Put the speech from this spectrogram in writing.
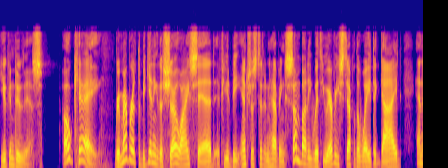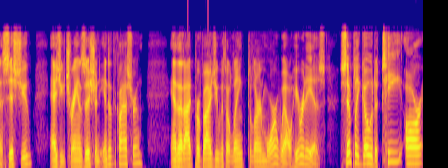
You can do this. Okay, Remember at the beginning of the show, I said if you'd be interested in having somebody with you every step of the way to guide and assist you as you transition into the classroom, and that I'd provide you with a link to learn more, well, here it is. Simply go to tra.com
